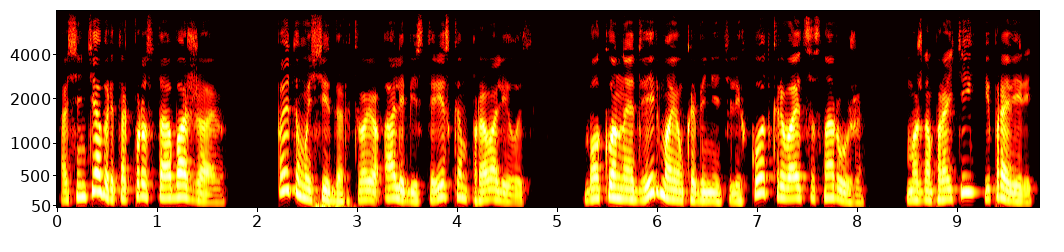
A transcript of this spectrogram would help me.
А сентябрь так просто обожаю. Поэтому, Сидор, твое алиби с треском провалилось. Балконная дверь в моем кабинете легко открывается снаружи. Можно пройти и проверить.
